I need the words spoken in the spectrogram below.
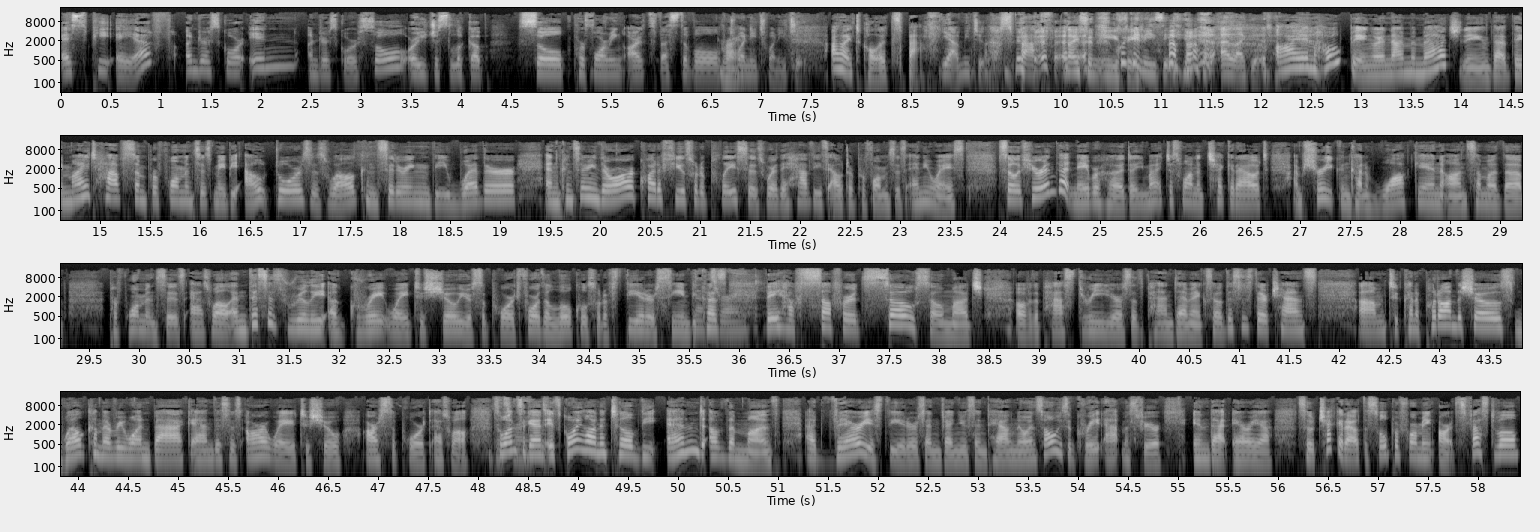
SPAF underscore in underscore Seoul, or you just look up Seoul Performing Arts Festival Right. 2022. I like to call it SPAF. Yeah, me too. SPAF. nice and easy. Quick and easy. I like it. I am hoping and I'm imagining that they might have some performances maybe outdoors as well, considering the weather and considering there are quite a few sort of places where they have these outdoor performances anyways. So if you're in that neighborhood, you might just want to check it out. I'm sure you can kind of walk in on some of the performances as well. And this is really a great way to show your support for the local sort of theater scene because right. they have suffered so, so much over the past three years of the pandemic. So this is their chance um, to kind of put on the shows, welcome everyone back, and this is our way to show our support as well. so once again, it's going on until the end of the month at various theaters and venues in Daehangno. And it's always a great atmosphere in that area. So check it out, the Seoul Performing Arts Festival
